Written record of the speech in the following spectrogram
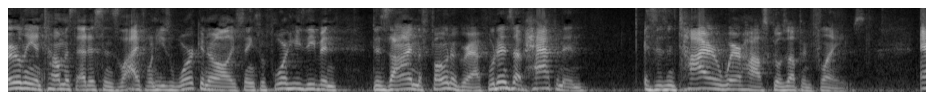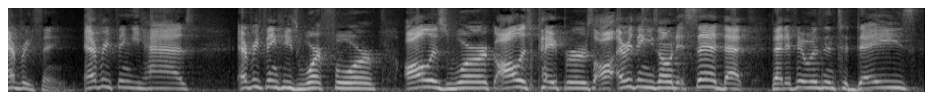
early in Thomas Edison's life, when he's working on all these things, before he's even designed the phonograph, what ends up happening is his entire warehouse goes up in flames. Everything, everything he has, everything he's worked for, all his work, all his papers, all, everything he's owned, it said that, that if it was in today's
